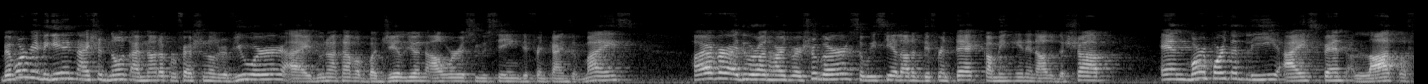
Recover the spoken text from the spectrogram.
Before we begin, I should note I'm not a professional reviewer. I do not have a bajillion hours using different kinds of mice. However, I do run Hardware Sugar, so we see a lot of different tech coming in and out of the shop. And more importantly, I spent a lot of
